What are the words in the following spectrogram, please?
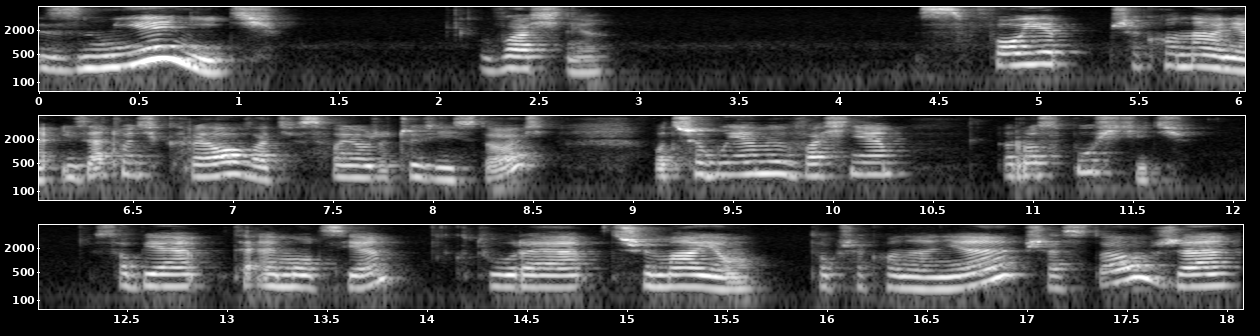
zmienić właśnie swoje przekonania i zacząć kreować swoją rzeczywistość, potrzebujemy właśnie rozpuścić sobie te emocje, które trzymają to przekonanie, przez to, że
